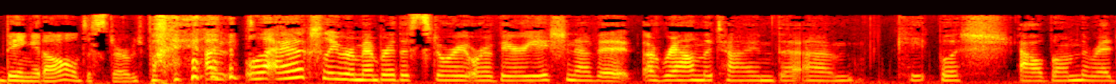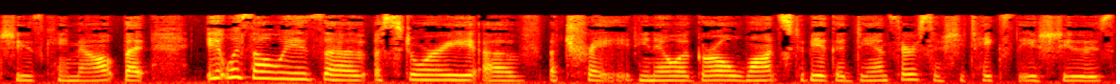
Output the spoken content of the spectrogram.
being at all disturbed by it. Um, well, I actually remember the story or a variation of it around the time the um, Kate Bush album, The Red Shoes, came out, but it was always a, a, story of a trade. You know, a girl wants to be a good dancer, so she takes these shoes.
